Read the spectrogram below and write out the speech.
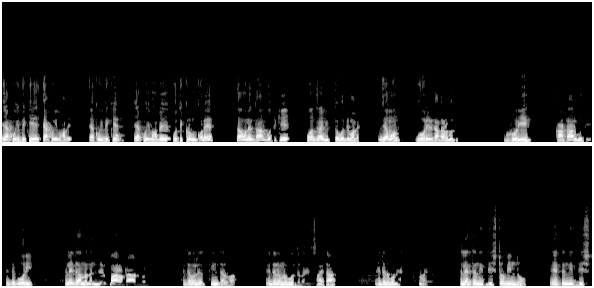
একই দিকে একইভাবে, একই দিকে একইভাবে অতিক্রম করে, তাহলে তার গতিকে পর্যায়বৃত্ত গতি বলে। যেমন ঘড়ির কাঁটার গতি। ঘড়ির কাঁটার গতি, এই যে ঘড়ি, তাহলে এটা আমরা জানি যে বারোটার ঘর। এটা বলে তিনটার ঘর এটা আমরা বলতে পারি ছয়টা। এটা বলে নয় তাহলে একটা নির্দিষ্ট বিন্দু একটা নির্দিষ্ট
